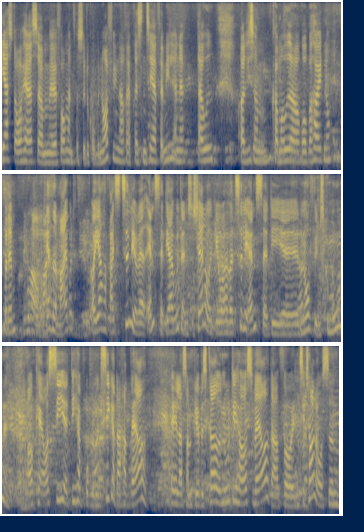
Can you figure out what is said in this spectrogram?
Jeg står her som øh, formand for Støttegruppe Nordfyn og repræsenterer familierne derude, og ligesom kommer ud og råber højt nu for dem. Jeg hedder Majbrit, og jeg har faktisk tidligere været ansat. Jeg er uddannet socialrådgiver og har været tidligere ansat i øh, Nordfyns Kommune, og kan også sige, at de her problematikker, der har været, eller som bliver beskrevet nu, de har også været der for en 10-12 år siden.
